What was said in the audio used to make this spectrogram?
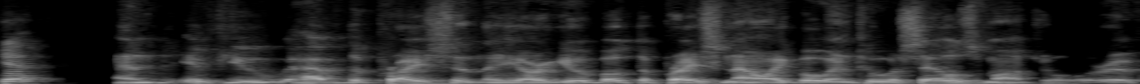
Yeah. And if you have the price and they argue about the price, now I go into a sales module. Or if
